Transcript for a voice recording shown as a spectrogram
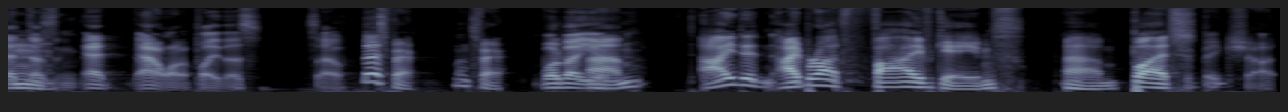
That Mm. doesn't. I, I don't want to play this. So, That's fair. That's fair. What about you? Um, I did. I brought five games, um, but Big shot.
